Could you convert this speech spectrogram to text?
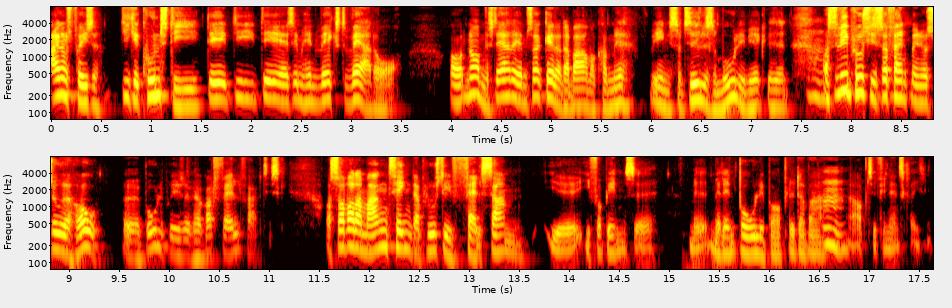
ejendomspriser, de kan kun stige. Det, de, det er simpelthen vækst hvert år. Og når man er det, så gælder der bare om at komme med egentlig så tidligt som muligt i virkeligheden. Mm. Og så lige pludselig, så fandt man jo så ud af, at øh, boligpriser kan godt falde faktisk. Og så var der mange ting, der pludselig faldt sammen i, i forbindelse med, med den boligboble, der var mm. op til finanskrisen.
